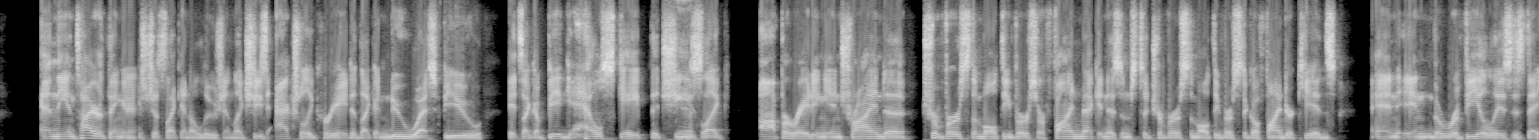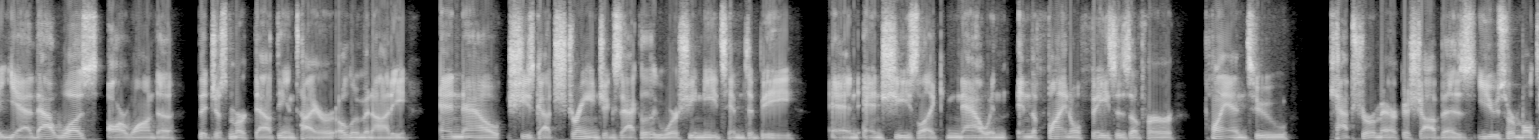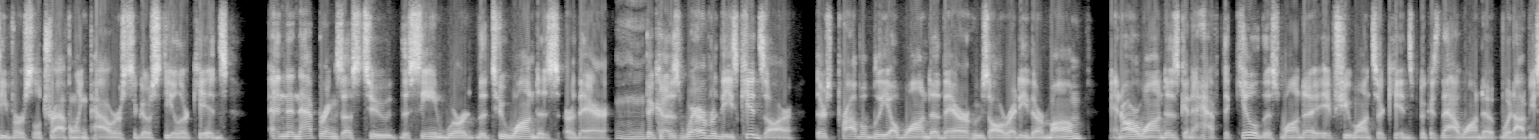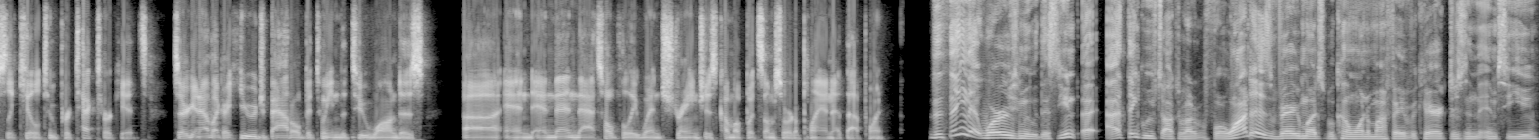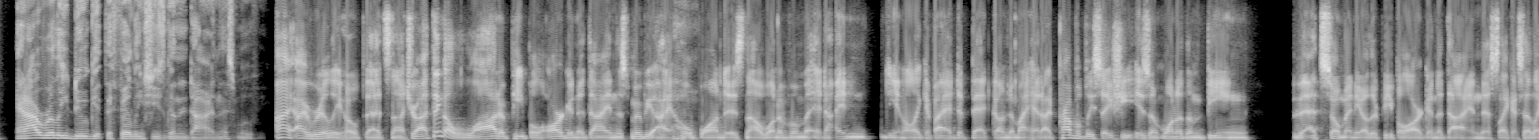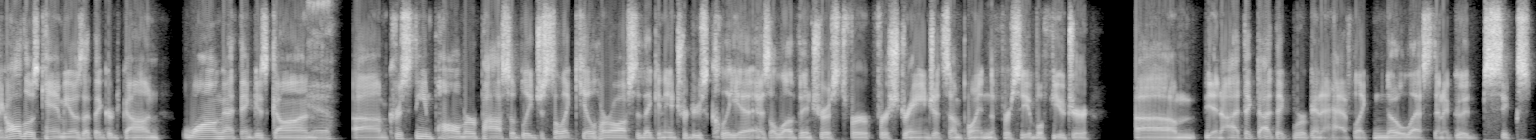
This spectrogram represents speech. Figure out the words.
And the entire thing is just like an illusion. Like she's actually created like a new Westview. It's like a big hellscape that she's like operating in, trying to traverse the multiverse or find mechanisms to traverse the multiverse to go find her kids. And in the reveal is is that yeah, that was our Wanda that just murked out the entire Illuminati. And now she's got Strange exactly where she needs him to be. And and she's like now in in the final phases of her plan to capture America Chavez, use her multiversal traveling powers to go steal her kids. And then that brings us to the scene where the two Wandas are there Mhm. because wherever these kids are, there's probably a Wanda there who's already their mom. And our Wanda is going to have to kill this Wanda if she wants her kids because that Wanda would obviously kill to protect her kids. So you're going to have like a huge battle between the two Wandas. Uh, and and then that's hopefully when Strange has come up with some sort of plan at that point. The thing that worries me with this, you, I- I think we've talked about it before. Wanda has very much become one of my favorite characters in the MCU, and I really do get the feeling she's going to die in this movie. I, I really hope that's not true. I think a lot of people are going to die in this movie. I hope mm-hmm. Wanda is not one of them. And, and, you know, like if I had to bet gun to my head, I'd probably say she isn't one of them, being that so many other people are going to die in this. Like I said, like all those cameos I think are gone. Wong, I think, is gone. Yeah, Um, Christine Palmer, possibly just to like kill her off so they can introduce Clea as a love interest for for Strange at some point in the foreseeable future. Um, you know, I think I think we're going to have like no less than a good six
